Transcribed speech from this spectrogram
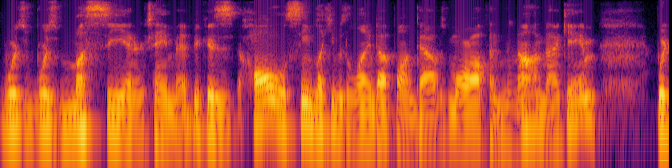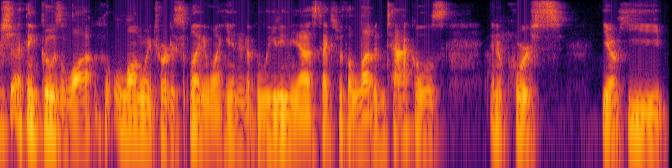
was was must see entertainment because Hall seemed like he was lined up on Doubs more often than not in that game. which I think goes a lot a long way toward explaining why he ended up leading the Aztecs with 11 tackles. And of course, you know, he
